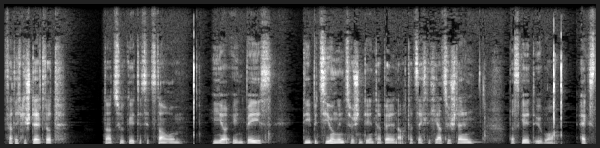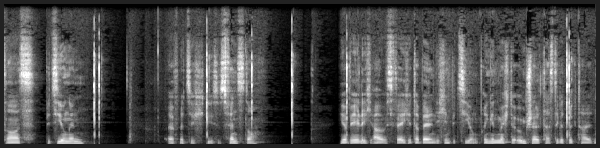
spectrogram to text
fertiggestellt wird. Dazu geht es jetzt darum, hier in Base die Beziehungen zwischen den Tabellen auch tatsächlich herzustellen. Das geht über Extras, Beziehungen, öffnet sich dieses Fenster. Hier wähle ich aus, welche Tabellen ich in Beziehung bringen möchte. Umschalttaste gedrückt halten.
